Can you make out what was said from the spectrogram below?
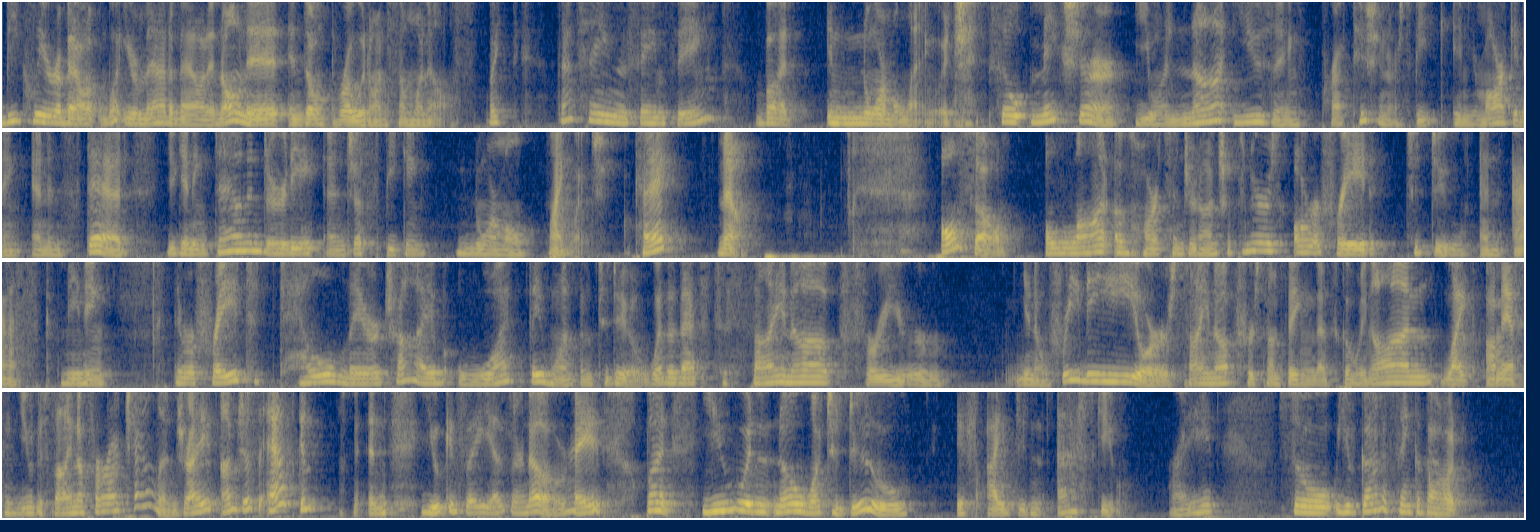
be clear about what you're mad about and own it and don't throw it on someone else. Like, that's saying the same thing, but in normal language. So make sure you are not using practitioner speak in your marketing and instead you're getting down and dirty and just speaking normal language. Okay? Now, also, a lot of heart centered entrepreneurs are afraid to do and ask, meaning they're afraid to tell their tribe what they want them to do, whether that's to sign up for your you know, freebie or sign up for something that's going on. Like I'm asking you to sign up for our challenge, right? I'm just asking. and you can say yes or no, right? But you wouldn't know what to do if I didn't ask you, right? So you've got to think about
